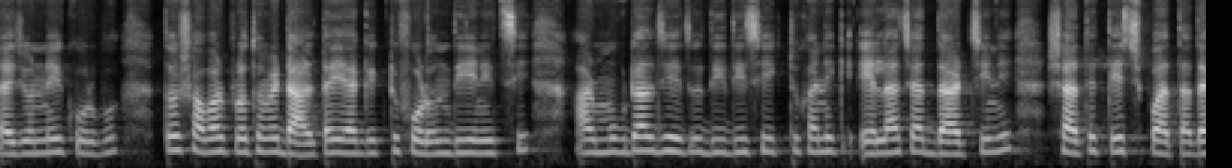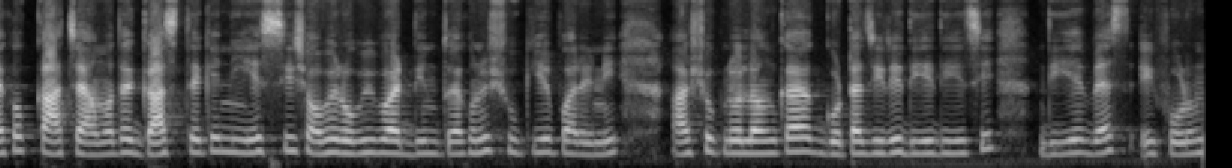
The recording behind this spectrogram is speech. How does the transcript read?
তাই জন্যই করব। তো সবার প্রথমে ডালটাই আগে একটু ফোড়ন দিয়ে নিচ্ছি। আর মুগ ডাল যেহেতু দিয়ে দিয়েছি একটুখানি এলাচ আর দারচিনি, সাথে তেজপাতা। দেখো কাঁচা, আমাদের গাছ থেকে নিয়ে এসেছি সবে রবিবার দিন, তো এখনও শুকিয়ে পারেনি। আর শুকনো লঙ্কা গোটা জিরে দিয়ে দিয়েছি, দিয়ে ব্যাস এই ফোড়ন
